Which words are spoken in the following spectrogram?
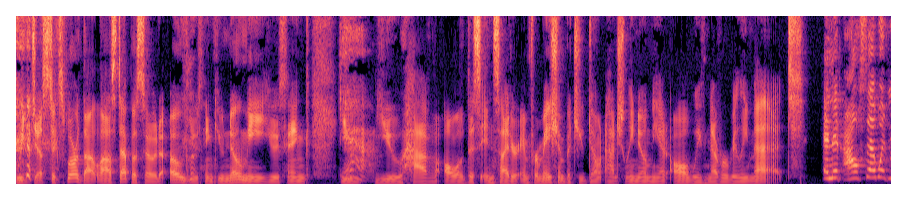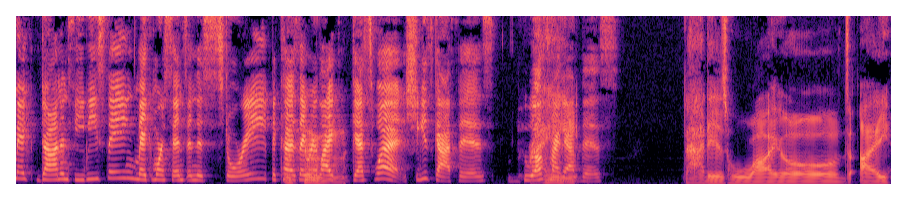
we just explored that last episode. Oh, you think you know me? You think you yeah. you have all of this insider information, but you don't actually know me at all. We've never really met. And it also would make Don and Phoebe's thing make more sense in this story because mm-hmm. they were like, mm-hmm. guess what? She's got this. Who right. else might have this? That is wild. I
